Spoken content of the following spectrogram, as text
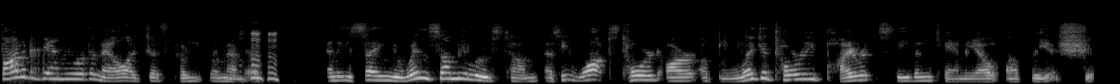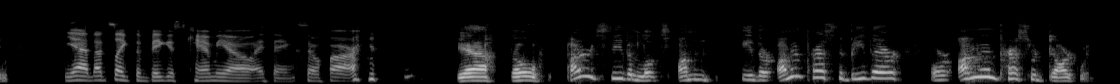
thought it began with an L. I just couldn't remember. and he's saying you win some, you lose some, as he walks toward our obligatory Pirate Steven cameo of the issue. Yeah, that's like the biggest cameo I think so far. Yeah, though Pirate Steven looks un, either unimpressed to be there or unimpressed with Darkwing.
